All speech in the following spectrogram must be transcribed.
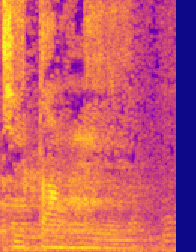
知道了。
